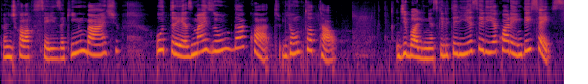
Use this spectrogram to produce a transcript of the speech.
Então, a gente coloca o 6 aqui embaixo. O 3 mais 1 dá 4. Então, o total de bolinhas que ele teria seria 46.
